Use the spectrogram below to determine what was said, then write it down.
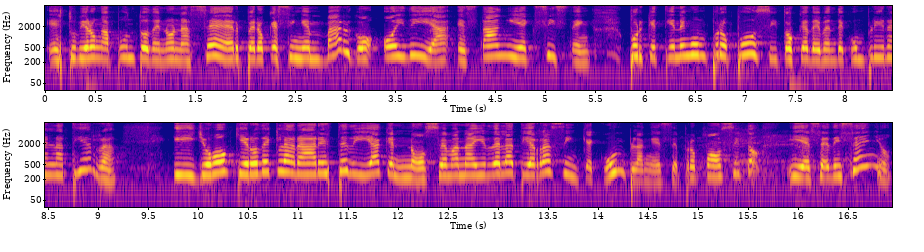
estuvieron a punto de no nacer, pero que sin embargo hoy día están y existen porque tienen un propósito que deben de cumplir en la tierra. Y yo quiero declarar este día que no se van a ir de la tierra sin que cumplan ese propósito y ese diseño.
